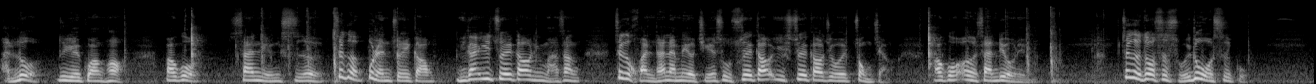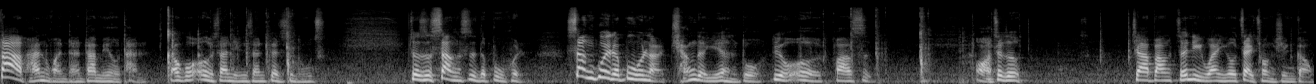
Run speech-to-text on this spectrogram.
很弱，日月光哈，包括三零四二，这个不能追高。你看一追高，你马上这个反弹还没有结束，追高一追高就会中奖。包括二三六零，这个都是属于弱势股。大盘反弹它没有弹，包括二三零三更是如此。这是上市的部分，上柜的部分呢，强的也很多。六二八四，哇，这个加邦整理完以后再创新高。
